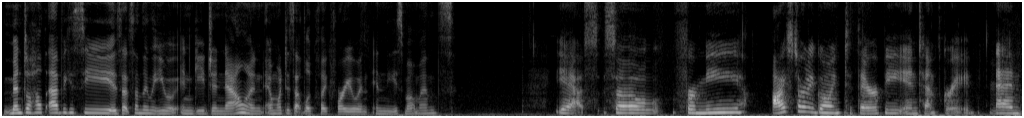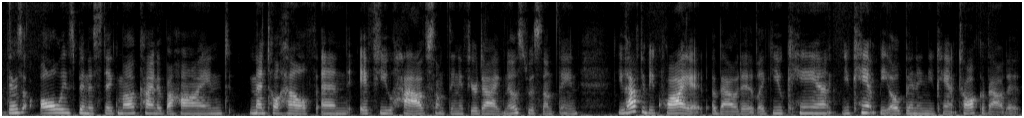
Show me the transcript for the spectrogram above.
mental health advocacy is that something that you engage in now? And, and what does that look like for you in, in these moments? Yes. So for me, I started going to therapy in 10th grade, and there's always been a stigma kind of behind mental health. And if you have something, if you're diagnosed with something, you have to be quiet about it. Like you can't you can't be open and you can't talk about it.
